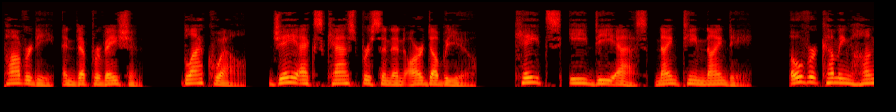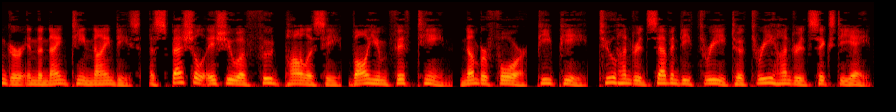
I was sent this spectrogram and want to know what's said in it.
Poverty, and Deprivation. Blackwell. J. X. Kasperson and R. W. Kates, eds. 1990. Overcoming Hunger in the 1990s, a special issue of Food Policy, Volume 15, No. 4, pp. 273–368.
